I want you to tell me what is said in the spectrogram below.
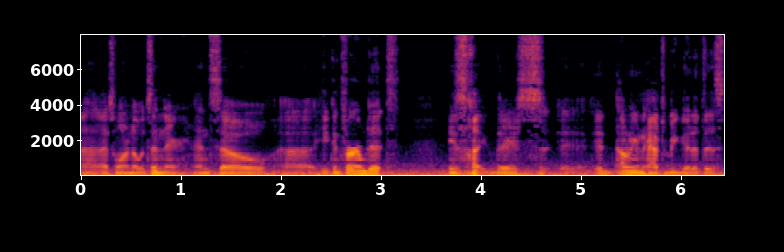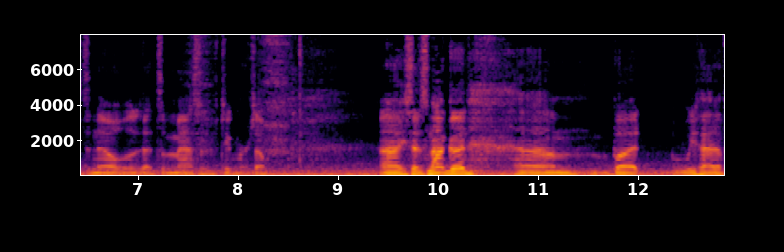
Uh, I just want to know what's in there. And so uh, he confirmed it. He's like, there's, it, I don't even have to be good at this to know that's a massive tumor. So uh, he said it's not good, um, but we've had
